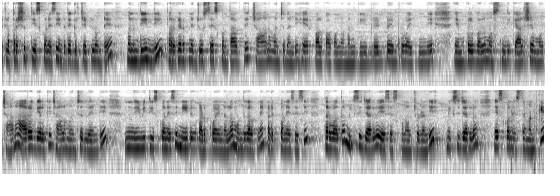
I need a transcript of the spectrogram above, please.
ఇట్లా ఫ్రెష్ తీసుకొనేసి ఇంటి దగ్గర చెట్లు ఉంటే మనం దీన్ని పరగడపునే జ్యూస్ చేసుకొని తాగితే చాలా మంచిదండి. హెయిర్ ఫాల్ కాకుండా మనకి బ్లడ్ ఇంప్రూవ్ అవుతుంది ఎముకల బలం వస్తుంది కాల్షియము చాలా ఆరోగ్యాలకి చాలా మంచిదిలేండి. ఇవి తీసుకొనేసి నీట్గా కడుక్కోండాల ముందుగాలకనే కడుక్కొనేసేసి తర్వాత మిక్సీ జార్లో వేసేసుకున్నాను చూడండి మిక్సీ జార్లో వేసుకొనేస్తే మనకి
